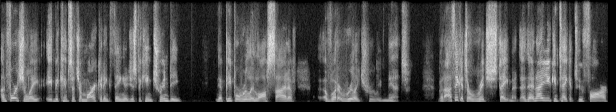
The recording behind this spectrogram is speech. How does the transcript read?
Unfortunately, it became such a marketing thing. It just became trendy that people really lost sight of, of what it really truly meant. But I think it's a rich statement. And now you can take it too far,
